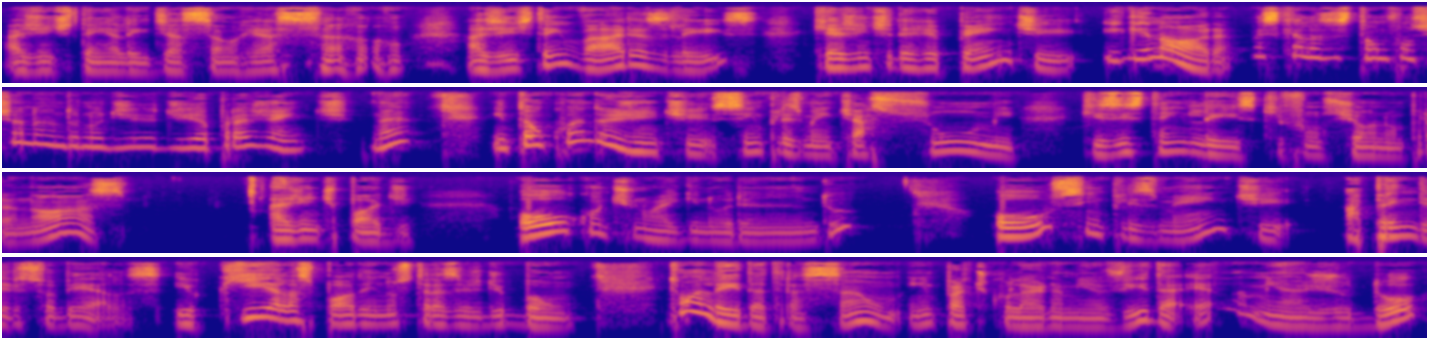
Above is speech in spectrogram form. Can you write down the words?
a gente tem a lei de ação-reação, a gente tem várias leis que a gente de repente ignora, mas que elas estão funcionando no dia a dia para a gente, né? Então quando a gente simplesmente assume que existem leis que funcionam para nós, a gente pode ou continuar ignorando, ou simplesmente aprender sobre elas e o que elas podem nos trazer de bom. Então, a lei da atração, em particular na minha vida, ela me ajudou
